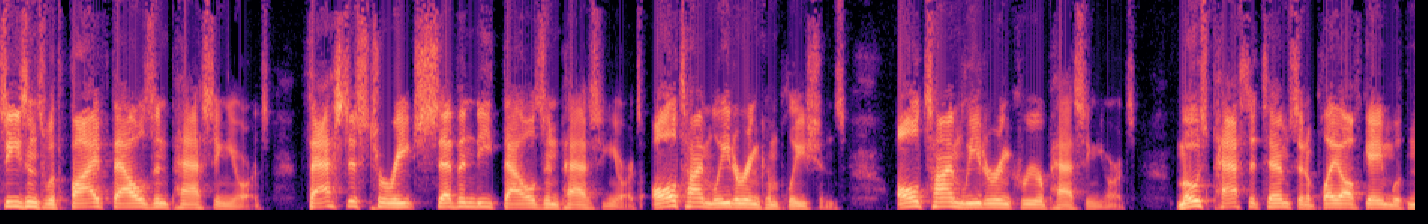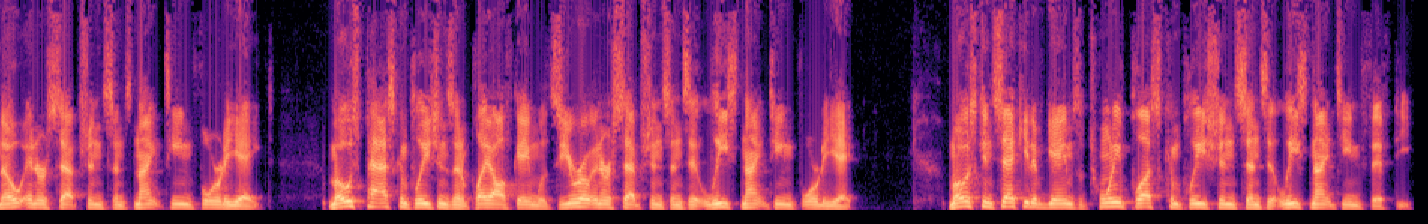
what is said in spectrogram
seasons with 5,000 passing yards. Fastest to reach 70,000 passing yards. All time leader in completions all time leader in career passing yards, most pass attempts in a playoff game with no interception since 1948, most pass completions in a playoff game with zero interception since at least 1948. Most consecutive games with 20 plus completions since at least 1950.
